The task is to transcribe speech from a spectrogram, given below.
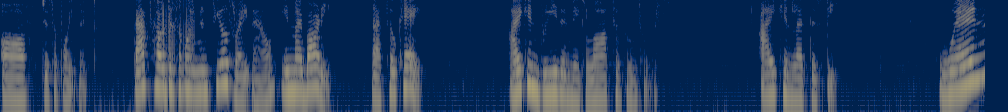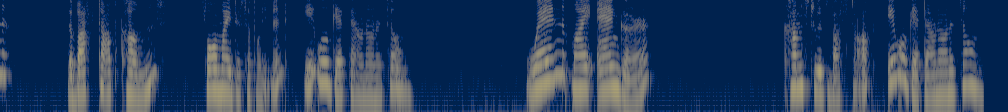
of disappointment. That's how disappointment feels right now in my body. That's okay. I can breathe and make lots of room for this. I can let this be. When the bus stop comes for my disappointment, it will get down on its own. When my anger comes to its bus stop, it will get down on its own.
